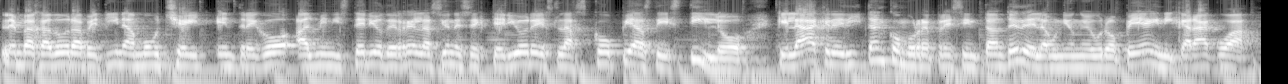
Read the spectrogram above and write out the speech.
La embajadora Bettina Mocheit entregó al Ministerio de Relaciones Exteriores las copias de estilo que la acreditan como representante de la Unión Europea en Nicaragua.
